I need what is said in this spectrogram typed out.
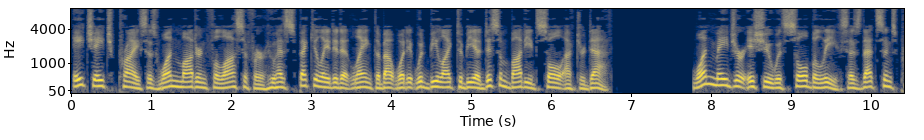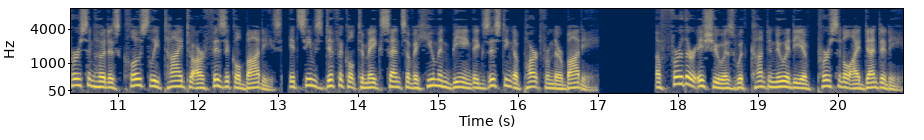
H. H. Price is one modern philosopher who has speculated at length about what it would be like to be a disembodied soul after death. One major issue with soul beliefs is that since personhood is closely tied to our physical bodies, it seems difficult to make sense of a human being existing apart from their body. A further issue is with continuity of personal identity,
